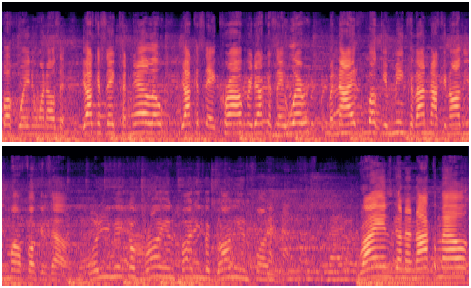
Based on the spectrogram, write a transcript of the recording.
fuck what anyone else says. Y'all can say Canelo, y'all can say Crawford, y'all can say whoever, but nah, it's fucking me because I'm knocking all these motherfuckers out. What do you make of Ryan fighting the Ghanaian fighter? Ryan's gonna knock him out.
